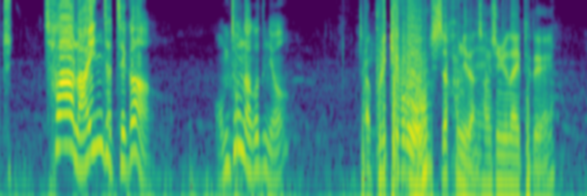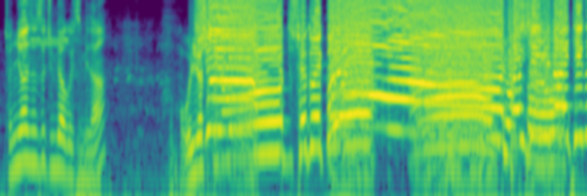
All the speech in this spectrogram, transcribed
주- 차 라인 자체가 엄청나거든요. 자, 프리킥으로 시작합니다. 네. 장신 유나이티드. 전유한 선수 준비하고 있습니다. 올렸죠. 슛! 쇄도했고요. 아, 아쉬웠어요. 장신 유나이티드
